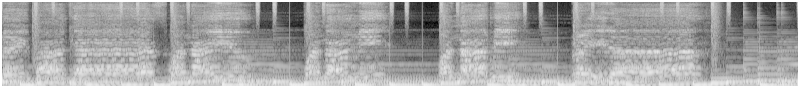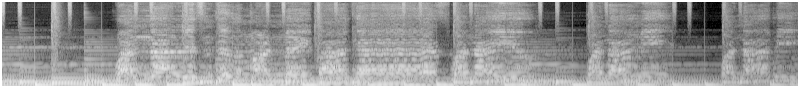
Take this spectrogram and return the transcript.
May podcast. Why not you? Why not me? Why not be greater? Why not listen to the Martin May podcast? Why not you? Why not me? Why not me?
